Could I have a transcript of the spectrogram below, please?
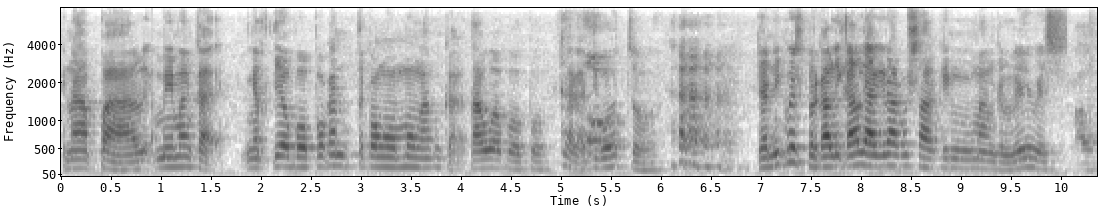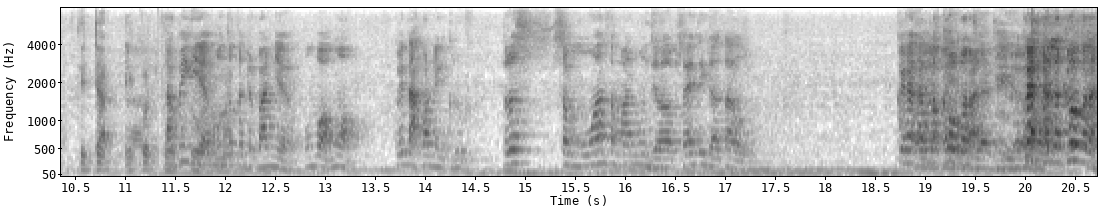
Kenapa? Memang gak ngerti apa-apa kan teko ngomong aku gak tahu apa-apa. Gak gak diwaca. Dan iku wis berkali-kali akhirnya aku saking manggele wis tidak ikut tapi ya amat. untuk ke depannya umpama kowe takon ning grup terus semua temanmu jawab saya tidak tahu Apa lego ora akan lego ora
